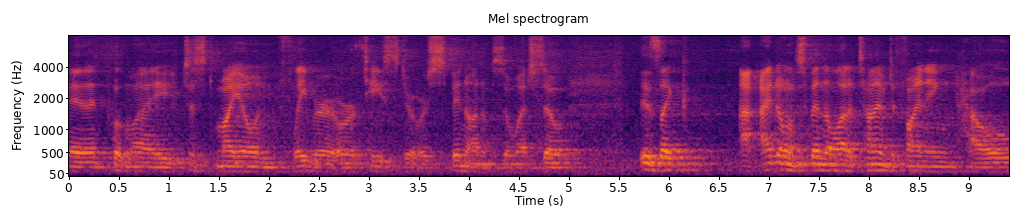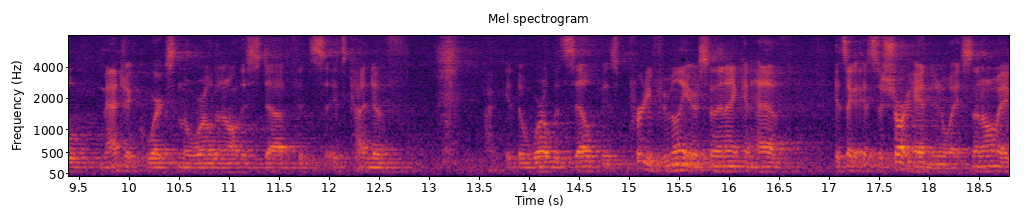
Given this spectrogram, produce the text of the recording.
and then put my, just my own flavor or taste or, or spin on them so much. So it's like, I, don't spend a lot of time defining how magic works in the world and all this stuff. It's, it's kind of, the world itself is pretty familiar, so then I can have it's like it's a shorthand in a way. So then all my,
